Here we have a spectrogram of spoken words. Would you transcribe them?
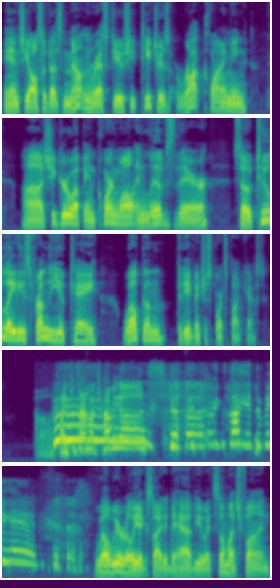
And she also does mountain rescue. She teaches rock climbing. Uh, she grew up in Cornwall and lives there. So, two ladies from the UK, welcome to the Adventure Sports Podcast. Oh, thank you very much for having us. I'm excited to be here. well, we're really excited to have you. It's so much fun.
